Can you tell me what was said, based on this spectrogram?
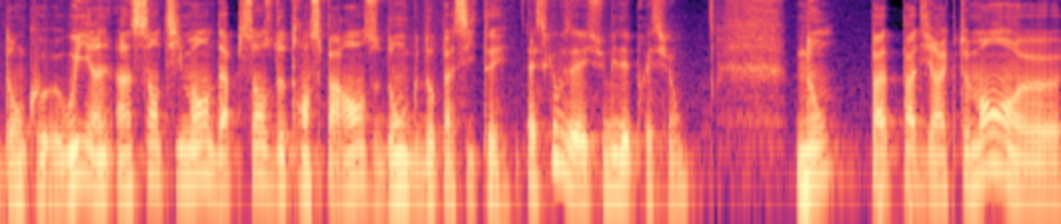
Donc euh, oui, un, un sentiment d'absence de transparence, donc d'opacité. Est-ce que vous avez subi des pressions? Non, pas, directement, euh,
